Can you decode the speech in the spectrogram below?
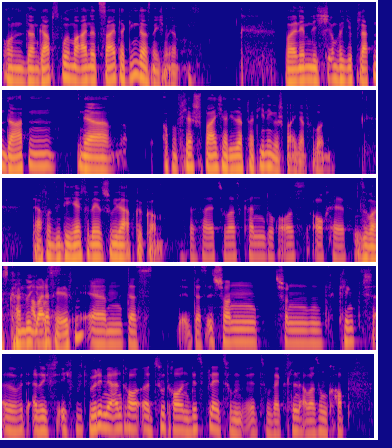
Und dann gab es wohl mal eine Zeit, da ging das nicht mehr. Weil nämlich irgendwelche Plattendaten in der, auf dem Flash-Speicher dieser Platine gespeichert wurden. Davon sind die Hersteller jetzt schon wieder abgekommen. Das heißt, sowas kann durchaus auch helfen. Sowas kann durchaus Aber das, helfen. Ähm, das, das ist schon, schon klingt, also, also ich, ich würde mir antrau, äh, zutrauen, ein Display zum, äh, zu wechseln, aber so ein Kopf,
